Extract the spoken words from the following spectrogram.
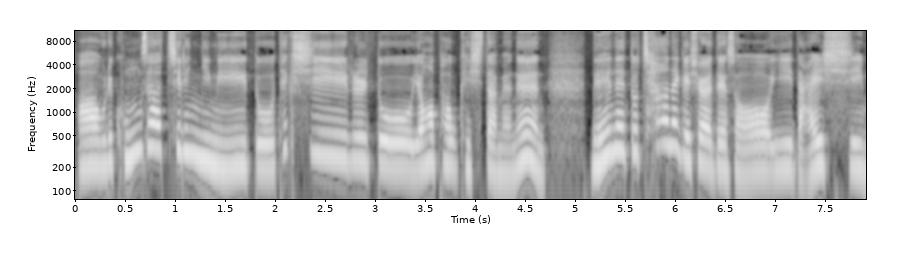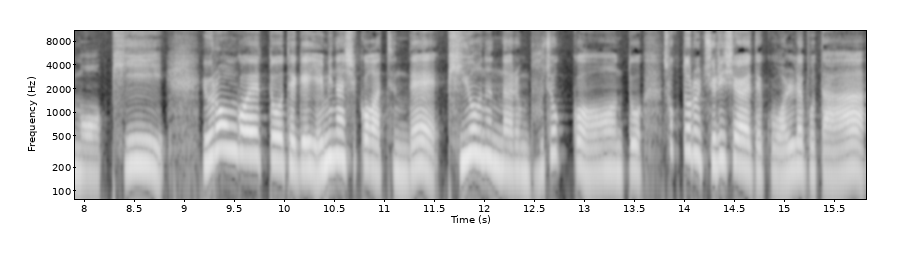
아, 우리 0472님이 또 택시를 또 영업하고 계시다면은 내내 또 차 안에 계셔야 돼서 이 날씨, 뭐, 비, 요런 거에 또 되게 예민하실 것 같은데 비 오는 날은 무조건 또 속도를 줄이셔야 되고 원래보다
